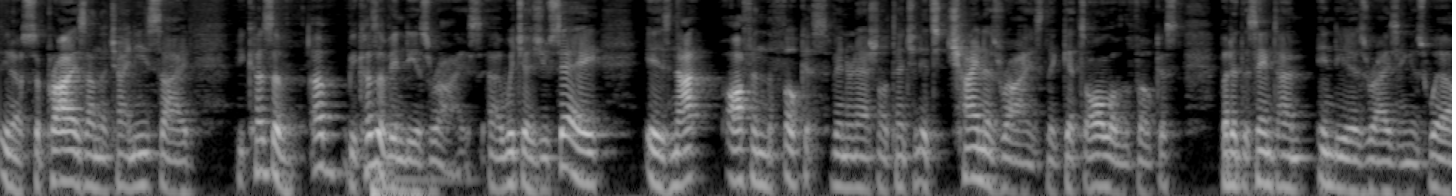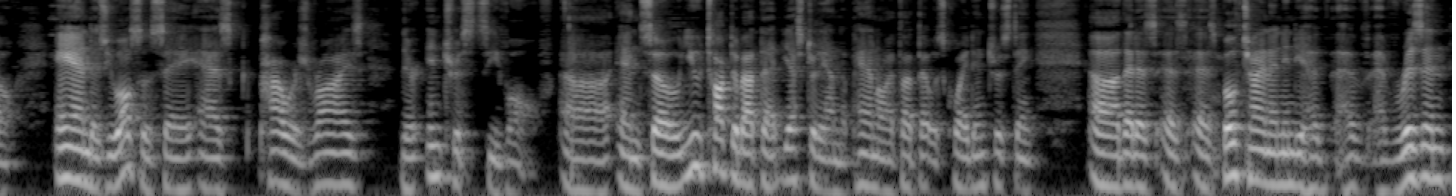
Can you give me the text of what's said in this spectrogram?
you know surprise on the Chinese side because of, of because of India's rise, uh, which, as you say, is not often the focus of international attention. It's China's rise that gets all of the focus, but at the same time, India is rising as well. And as you also say, as powers rise, their interests evolve. Uh, and so you talked about that yesterday on the panel. I thought that was quite interesting. Uh, that as, as as both China and India have have, have risen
